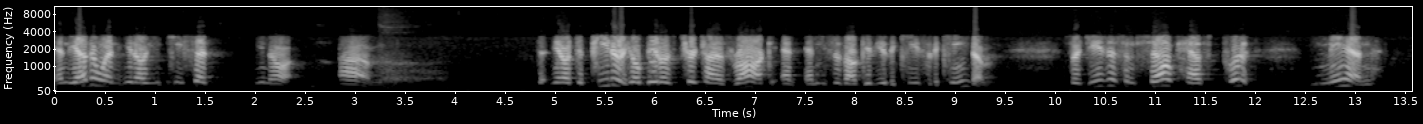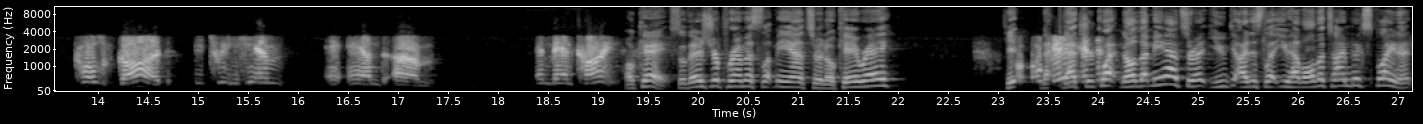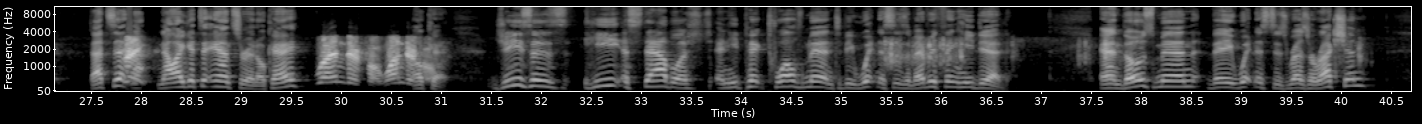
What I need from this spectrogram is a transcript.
and the other one, you know, he, he said, you know, um, th- you know, to Peter, he'll build his church on his rock, and, and he says, I'll give you the keys of the kingdom. So Jesus himself has put men called of God between him and um, and mankind. Okay, so there's your premise. Let me answer it, okay, Ray? Okay, that's your question. No, let me answer it. You, I just let you have all the time to explain it. That's it. Great. Now I get to answer it, okay? Wonderful, wonderful. Okay. Jesus, he established and he picked 12 men to be witnesses of everything he did. And those men, they witnessed his resurrection,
